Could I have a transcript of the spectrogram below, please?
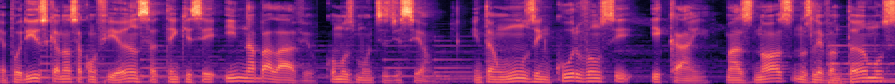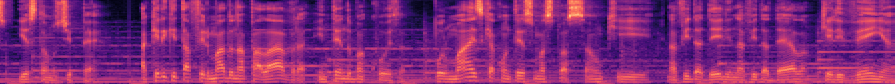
É por isso que a nossa confiança tem que ser inabalável, como os montes de Sião. Então uns encurvam-se e caem, mas nós nos levantamos e estamos de pé. Aquele que está firmado na palavra, entenda uma coisa: por mais que aconteça uma situação que na vida dele, na vida dela, que ele venha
